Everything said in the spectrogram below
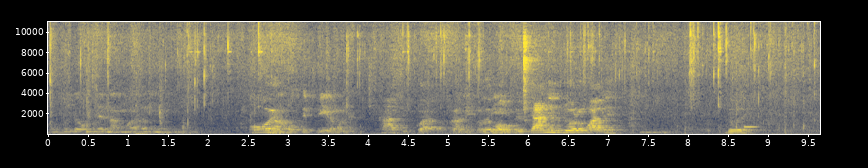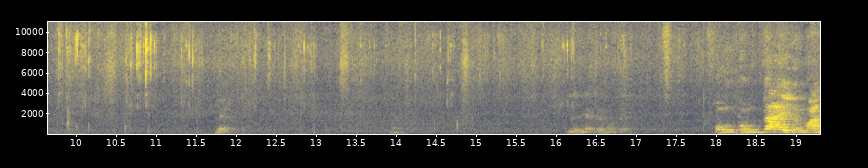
ผมไม่ยอมเล่นหนังมาตั้งโอ้ยหกสิบปีแล้วมั้งเนี่ยห้าสิบกว่าเกือบหกสิบจานนี่มันดูรางวัลนี่ดูดิเนี่ย เยอะแยะไปหมดเลยผมผมได้รางวัล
